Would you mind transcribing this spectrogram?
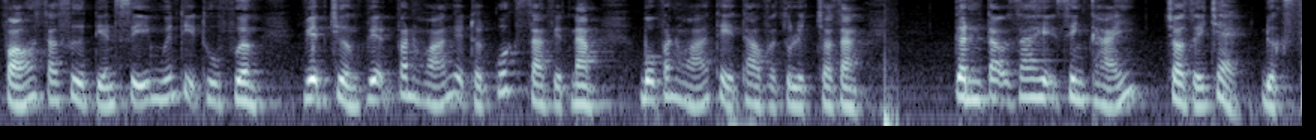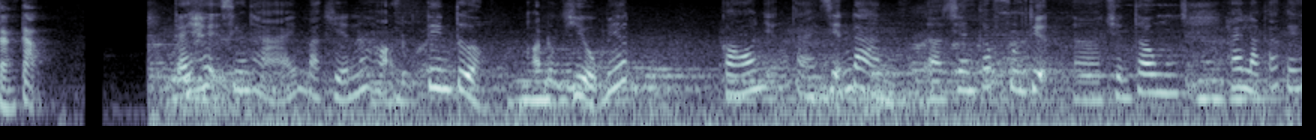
Phó giáo sư tiến sĩ Nguyễn Thị Thu Phương, Viện trưởng Viện Văn hóa Nghệ thuật Quốc gia Việt Nam, Bộ Văn hóa Thể thao và Du lịch cho rằng cần tạo ra hệ sinh thái cho giới trẻ được sáng tạo. Cái hệ sinh thái mà khiến họ được tin tưởng, họ được hiểu biết có những cái diễn đàn uh, trên các phương tiện uh, truyền thông hay là các cái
